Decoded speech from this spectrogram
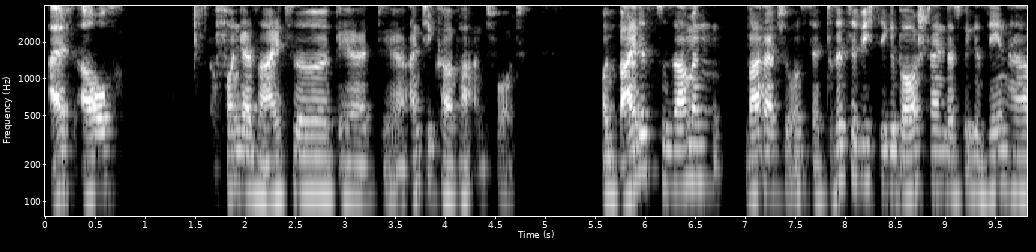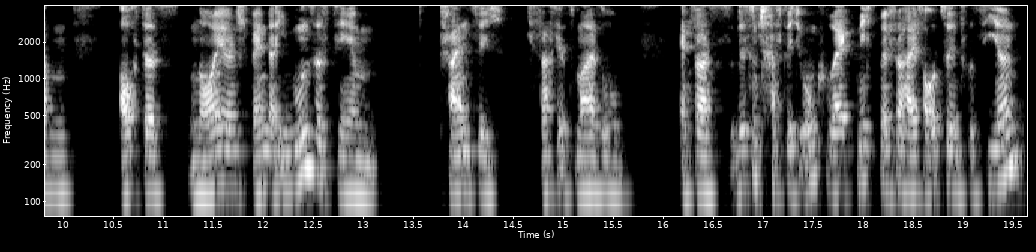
als auch von der Seite der, der Antikörperantwort. Und beides zusammen war dann für uns der dritte wichtige Baustein, dass wir gesehen haben, auch das neue Spenderimmunsystem scheint sich, ich sage jetzt mal so etwas wissenschaftlich unkorrekt, nicht mehr für HIV zu interessieren,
